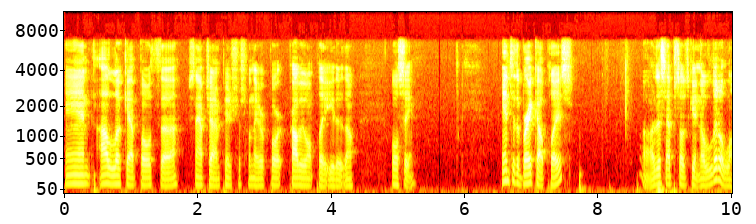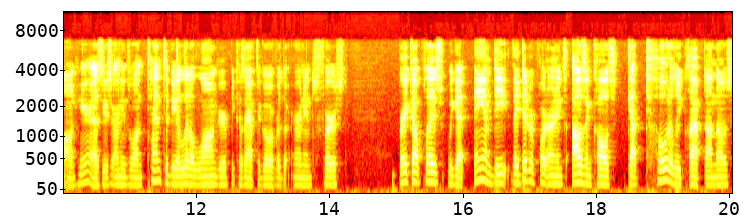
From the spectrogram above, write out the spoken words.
And I'll look at both uh, Snapchat and Pinterest when they report. Probably won't play either, though. We'll see. Into the breakout place. Uh, this episode's getting a little long here, as these earnings ones tend to be a little longer because I have to go over the earnings first. Breakout plays, we got AMD. They did report earnings. I was in calls, got totally clapped on those.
